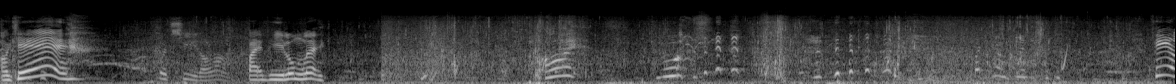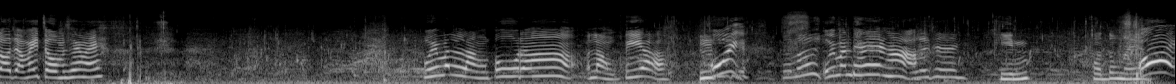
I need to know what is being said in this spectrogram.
โอเคปวดฉี่แล้วอะไปพีลงเลยโอ้ยพี่เราจะไม่จมใช่ไหมอุ้ยมันหลังตูดอะมันหลังเปี้ยอุ้ย อะไรอุ้ยมันแทงอะอะไรแทงหินถอนตรงไหนโอ้ย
